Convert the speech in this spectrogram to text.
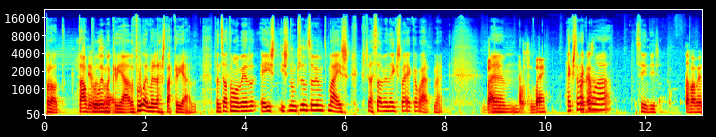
Pronto, está o problema azar. criado, o problema já está criado. Portanto, já estão a ver, é isto, isto não precisam de saber muito mais. Já sabem onde é que isto vai acabar, não é? Bem, Um, acaba-se bem. A questão Por é que acaso- não há. Sim, diz. estava a ver,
